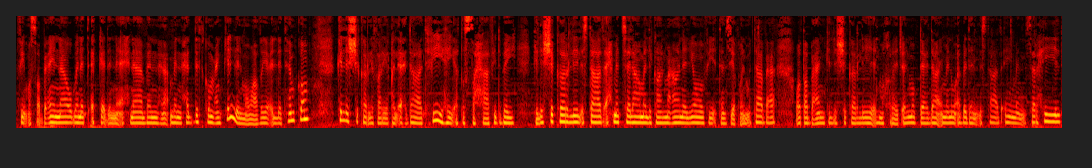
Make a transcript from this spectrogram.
في مصبعين. مستمعينا وبنتأكد إن إحنا بنحدثكم عن كل المواضيع اللي تهمكم. كل الشكر لفريق الإعداد في هيئة الصحة في دبي. كل الشكر للأستاذ أحمد سلامة اللي كان معانا اليوم في التنسيق والمتابعة. وطبعا كل الشكر للمخرج المبدع دائما وأبدا الأستاذ أيمن سرحيل.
